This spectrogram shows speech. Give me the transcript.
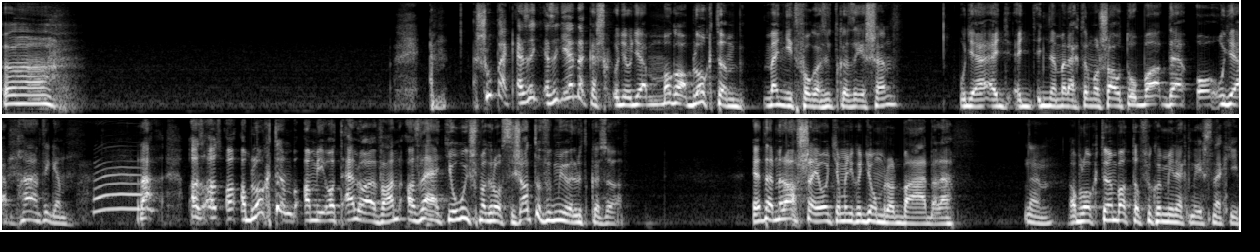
Uh, Supák, ez egy, ez egy érdekes, hogy ugye maga a blokktömb mennyit fog az ütközésen, ugye egy, egy, egy nem elektromos autóba, de o, ugye, hát igen. Lá, az, az, a- blokktömb, ami ott elől van, az lehet jó is, meg rossz is, attól függ, mivel ütközöl. Érted? Mert az se jó, hogyha mondjuk a gyomrodba áll bele Nem. a blokktömb, attól függ, hogy minek mész neki.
